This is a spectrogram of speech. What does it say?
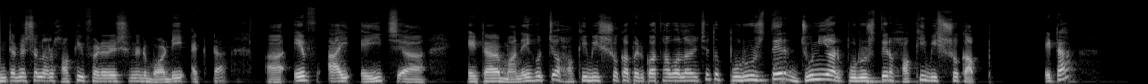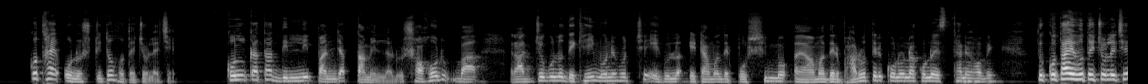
ইন্টারন্যাশনাল হকি ফেডারেশনের বডি একটা। এফআইএইচ এটা মানেই হচ্ছে হকি বিশ্বকাপের কথা বলা হয়েছে। তো পুরুষদের জুনিয়র পুরুষদের হকি বিশ্বকাপ, এটা কোথায় অনুষ্ঠিত হতে চলেছে? কলকাতা, দিল্লি, পাঞ্জাব, তামিলনাড়ু শহর বা রাজ্যগুলো দেখেই মনে হচ্ছে এগুলো, এটা আমাদের পশ্চিম আমাদের ভারতের কোনো না কোনো স্থানে হবে। তো কোথায় হতে চলেছে?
